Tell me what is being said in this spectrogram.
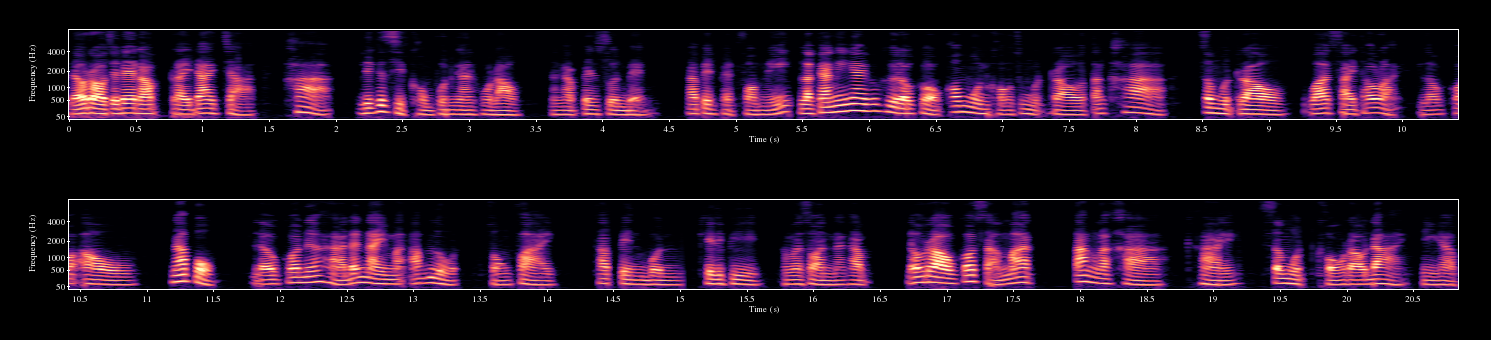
แล้วเราจะได้รับรายได้จากค่าลิขสิทธิ์ของผลงานของเรานะครับเป็นส่วนแบ่งถ้าเป็นแพลตฟอร์มนี้ หลักการง่ายๆก็คือเรากรอกข้อมูลของสมุดเราตั้งค่าสมุดเราว่าไซส์เท่าไหร่ แล้วก็เอาหน้าปก แล้วก็เนื้อหาด้านในมาอัปโหลด 2 ไฟล์ ถ้าเป็นบน KDP Amazon นะครับ แล้วเราก็สามารถตั้งราคาขายสมุดของเราได้นี่ครับ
